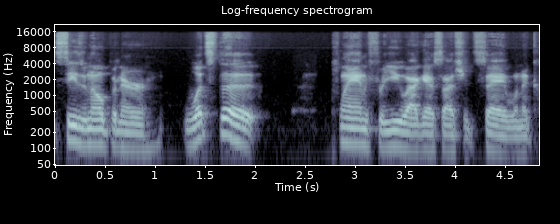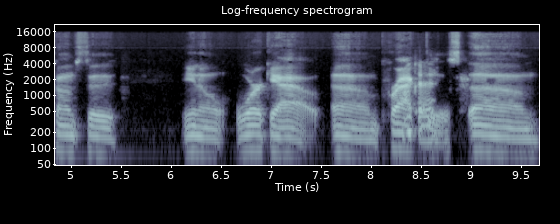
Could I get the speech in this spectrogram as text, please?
season opener? What's the plan for you? I guess I should say when it comes to you know workout, um, practice. Okay. Um,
